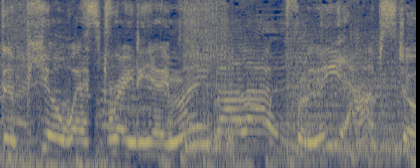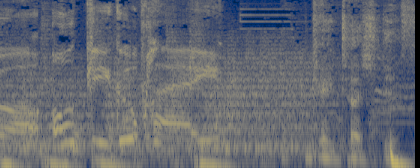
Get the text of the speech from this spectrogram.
The Pure West Radio mobile app from the App Store or Google Play. You can't touch this.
